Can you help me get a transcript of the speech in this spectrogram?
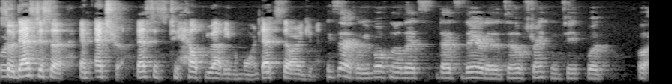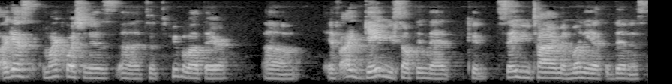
But- so that's just a an extra. That's just to help you out even more. That's the argument. Exactly. We both know that's that's there to, to help strengthen the teeth. But well, I guess my question is uh, to, to people out there: um, if I gave you something that could save you time and money at the dentist,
